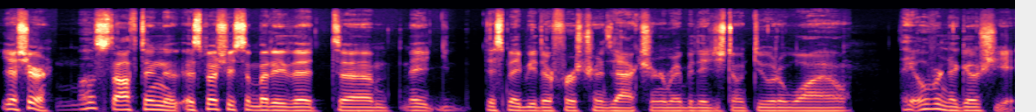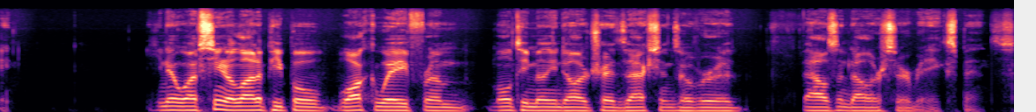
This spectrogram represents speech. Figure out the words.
Yeah, sure. Most often, especially somebody that um, may, this may be their first transaction, or maybe they just don't do it a while, they over negotiate. You know, I've seen a lot of people walk away from multi million dollar transactions over a thousand dollar survey expense.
